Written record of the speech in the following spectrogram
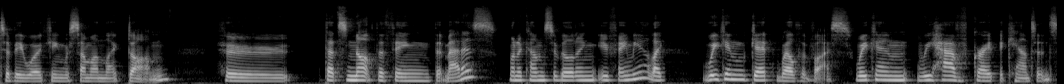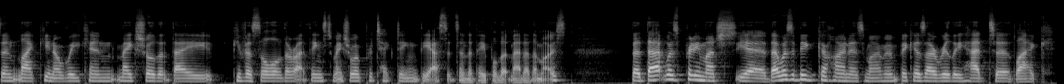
to be working with someone like Dom, who that's not the thing that matters when it comes to building Euphemia. Like we can get wealth advice. We can we have great accountants and like, you know, we can make sure that they give us all of the right things to make sure we're protecting the assets and the people that matter the most. But that was pretty much yeah, that was a big cojones moment because I really had to like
